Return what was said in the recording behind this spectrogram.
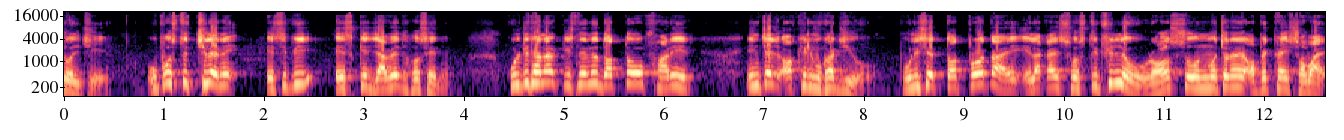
চলছে। উপস্থিত ছিলেন A C P S K Javed Hossain Kulti থানার কৃষ্ণেন্দু দত্ত ও ফাঁড়ির ইনচার্জ অখিল মুখার্জিও পুলিশের তৎপরতায় এলাকায় স্বস্তি ফিরলেও রহস্য উন্মোচনের অপেক্ষায় সবাই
